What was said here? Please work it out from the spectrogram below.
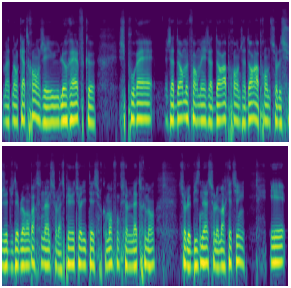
maintenant 4 ans. J'ai eu le rêve que je pourrais, j'adore me former, j'adore apprendre, j'adore apprendre sur le sujet du développement personnel, sur la spiritualité, sur comment fonctionne l'être humain, sur le business, sur le marketing. Et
